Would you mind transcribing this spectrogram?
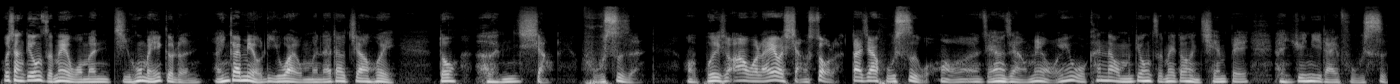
我想弟兄姊妹，我们几乎每一个人啊，应该没有例外，我们来到教会都很想服侍人。哦，不会说啊，我来要享受了，大家服侍我哦，怎样怎样？没有，因为我看到我们弟兄姊妹都很谦卑，很愿意来服侍，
